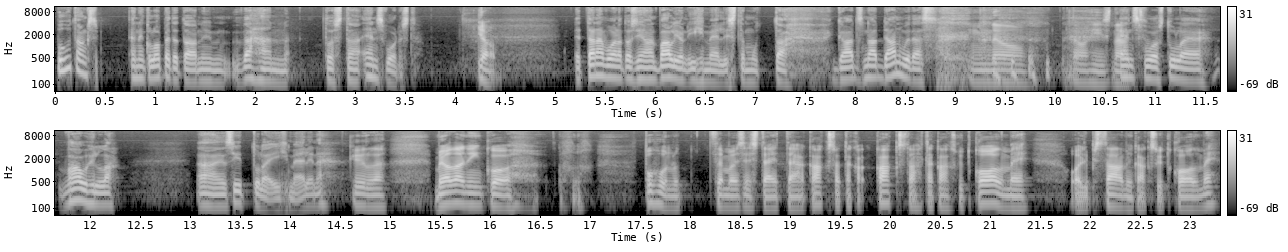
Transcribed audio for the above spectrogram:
puhutaanko ennen kuin lopetetaan niin vähän tuosta ensi vuodesta? Joo, Et tänä vuonna tosiaan paljon ihmeellistä, mutta God's not done with us. no, no he's not. Ensi vuosi tulee vauhilla ää, ja siitä tulee ihmeellinen. Kyllä. Me ollaan niinku puhunut semmoisesta, että 2000 2023 oli psalmi 23,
